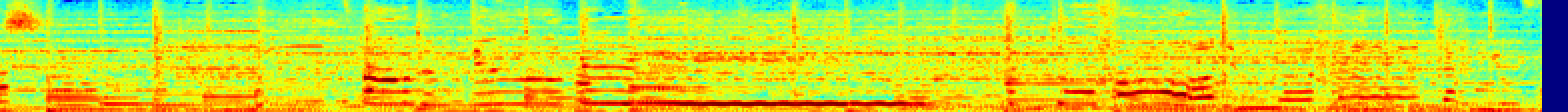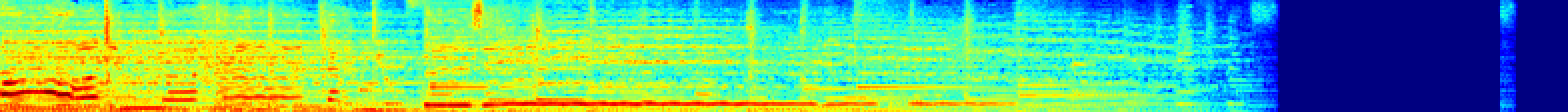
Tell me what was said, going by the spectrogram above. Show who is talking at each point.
Speaker 1: Jones.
